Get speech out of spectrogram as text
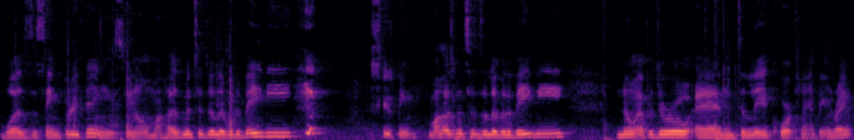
was the same three things. You know, my husband to deliver the baby, excuse me, my husband to deliver the baby, no epidural, and delayed cord clamping, right?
